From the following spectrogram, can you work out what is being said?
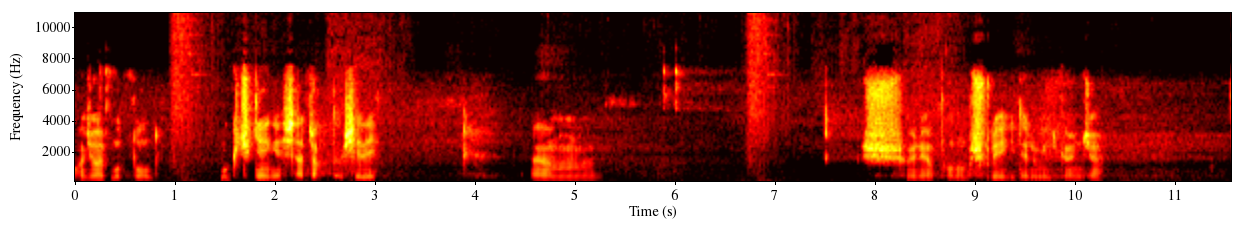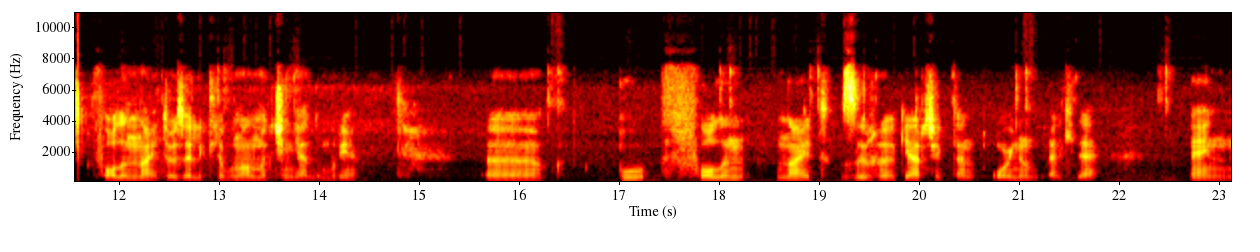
Acayip mutlu oldum. Bu küçük yengeçler çok da bir şey değil. Eee, Şöyle yapalım. Şuraya gidelim ilk önce. Fallen Knight. Özellikle bunu almak için geldim buraya. Ee, bu Fallen Knight zırhı gerçekten oyunun belki de en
